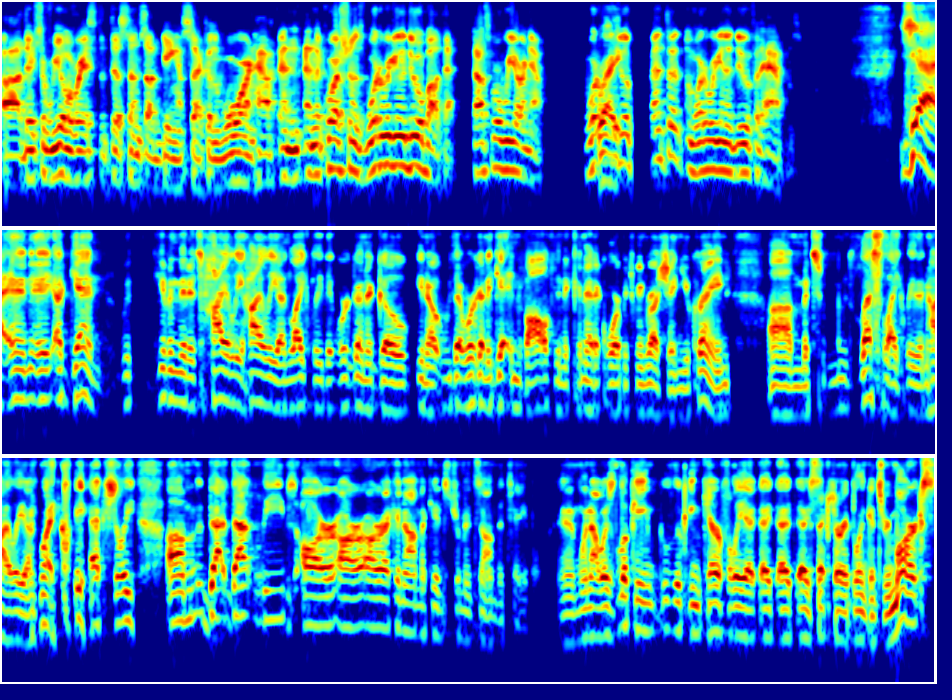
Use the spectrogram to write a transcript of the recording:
uh, there's a real risk that this ends up being a second war. And have and, and the question is, what are we going to do about that? That's where we are now. What are right. we going to prevent it, and what are we going to do if it happens? Yeah, and uh, again, with given that it's highly, highly unlikely that we're going to go, you know, that we're going to get involved in a kinetic war between Russia and Ukraine, um, it's less likely than highly unlikely, actually. Um, that that leaves our, our our economic instruments on the table. And when I was looking looking carefully at, at, at, Secretary Blinken's remarks,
